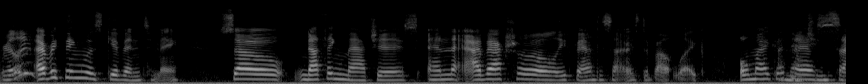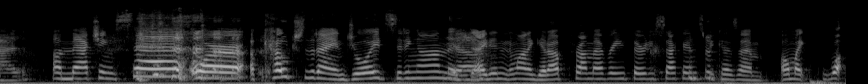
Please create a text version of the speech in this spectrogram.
Really? Everything was given to me. So nothing matches. And I've actually fantasized about, like, oh my A matching goodness, set. a matching set or a couch that I enjoyed sitting on that Yeah. I didn't want to get up from every 30 seconds because I'm, oh my, what,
